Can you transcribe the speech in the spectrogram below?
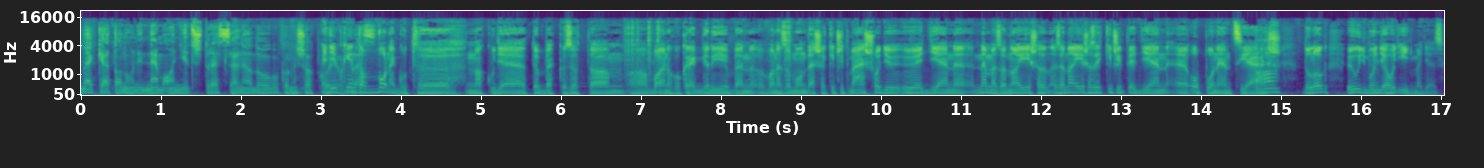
meg kell tanulni nem annyit stresszelni a dolgokon, és akkor Egyébként a lesz. Vonnegutnak ugye többek között a, a bajnokok reggeliében van ez a mondás egy kicsit más, hogy ő, ő egy ilyen, nem ez a na és, ez a na és az egy kicsit egy ilyen eh, opponenciás Aha. dolog. Ő úgy mondja, hogy így megy ez.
